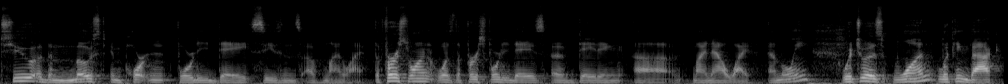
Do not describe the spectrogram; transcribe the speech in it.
two of the most important 40 day seasons of my life. The first one was the first 40 days of dating uh, my now wife, Emily, which was one, looking back,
